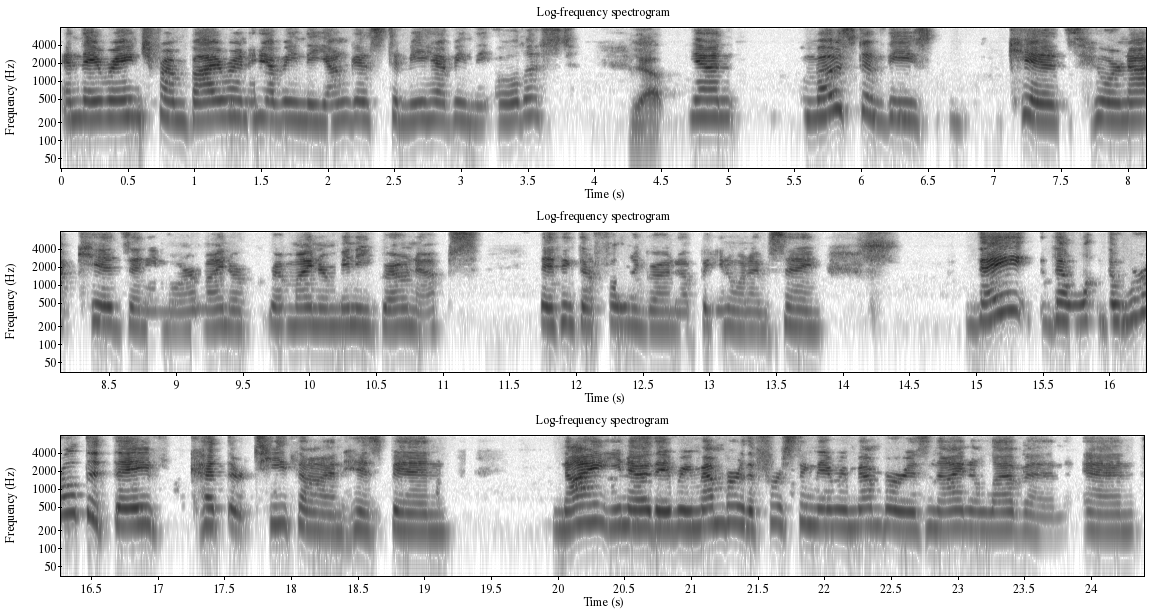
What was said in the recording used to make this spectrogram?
And they range from Byron having the youngest to me having the oldest. Yep. And most of these kids who are not kids anymore, mine are mine are mini grown-ups they think they're fully grown up, but you know what I'm saying. They the the world that they've cut their teeth on has been nine. You know, they remember the first thing they remember is 9/11 and.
